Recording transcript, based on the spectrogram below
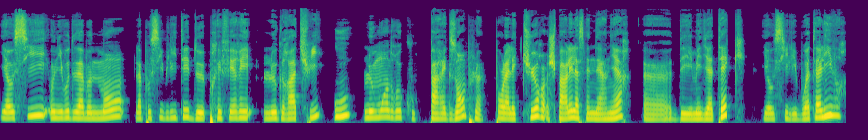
Il y a aussi au niveau des abonnements la possibilité de préférer le gratuit ou le moindre coût. Par exemple, pour la lecture, je parlais la semaine dernière euh, des médiathèques. Il y a aussi les boîtes à livres.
